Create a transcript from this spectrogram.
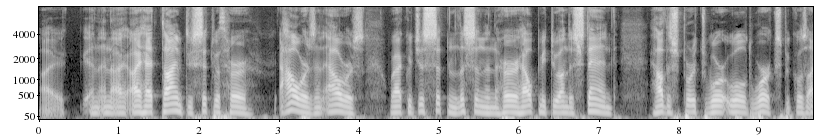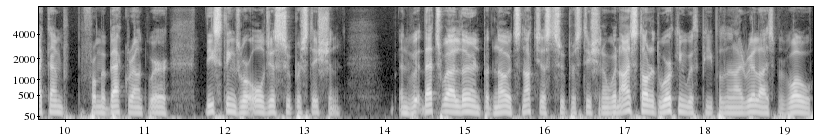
I and, and I, I had time to sit with her hours and hours where I could just sit and listen and her help me to understand how the spiritual world works because I come from a background where these things were all just superstition. And that's where I learned, but no, it's not just superstition. And when I started working with people and I realized, but whoa,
